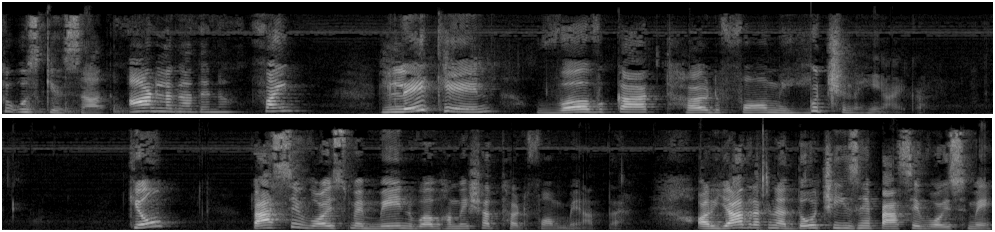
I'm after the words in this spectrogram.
तो उसके साथ आर लगा देना। फाइन लेकिन वर्व का थर्ड फॉर्म ही कुछ नहीं आएगा। क्यों? पैसिव वॉइस में मेन वर्ब हमेशा थर्ड फॉर्म में आता है। और याद रखना, दो चीज़ हैं पैसिव वॉइस में।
